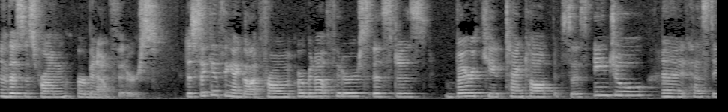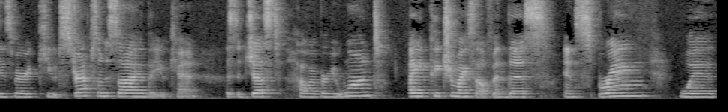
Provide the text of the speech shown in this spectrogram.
And this is from Urban Outfitters. The second thing I got from Urban Outfitters is this very cute tank top. It says Angel and it has these very cute straps on the side that you can just adjust however you want. I picture myself in this in spring with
